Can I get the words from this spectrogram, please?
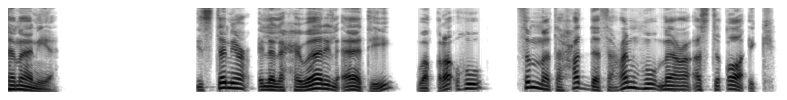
ثمانية. استمع إلى الحوار الآتي واقرأه ثم تحدث عنه مع أصدقائك.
